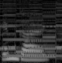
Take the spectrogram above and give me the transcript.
Grimgar.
